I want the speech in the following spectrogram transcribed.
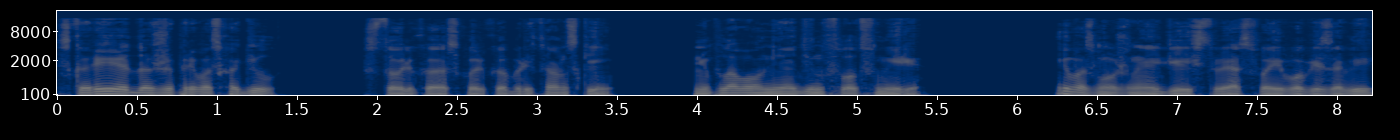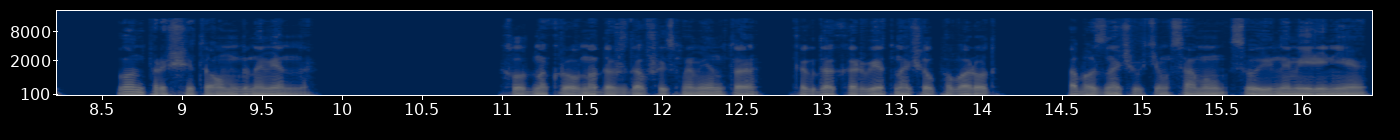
Скорее даже превосходил. Столько, сколько британский, не плавал ни один флот в мире. и возможные действия своего визави он просчитал мгновенно. Хладнокровно дождавшись момента, когда корвет начал поворот, обозначив тем самым свои намерения,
